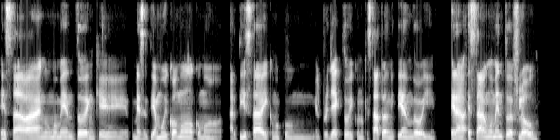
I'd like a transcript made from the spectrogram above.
Estaba en un momento en que me sentía muy cómodo como artista y como con el proyecto y con lo que estaba transmitiendo y era, estaba en un momento de flow,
